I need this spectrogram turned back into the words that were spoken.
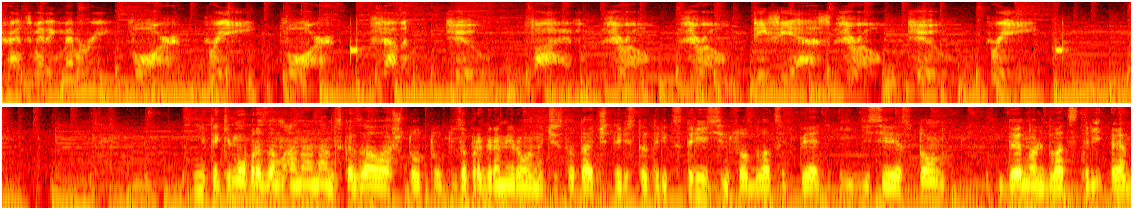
Transmitting memory. Four, three, four, seven, two, five, zero, zero. DCS zero. И таким образом она нам сказала, что тут запрограммирована частота 433, 725 и DCS тон D023M.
